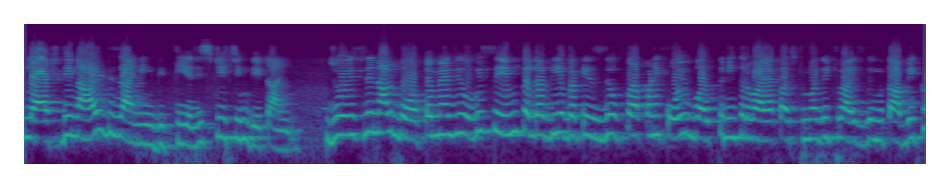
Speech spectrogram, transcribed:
ਲੈਸ਼ ਦੇ ਨਾਲ ਡਿਜ਼ਾਈਨਿੰਗ ਦਿੱਤੀ ਹੈ ਜੀ ਸਟਿਚਿੰਗ ਦੇ ਟਾਈਮ ਜੋ ਇਸ ਦੇ ਨਾਲ ਬਾਟਮ ਹੈ ਜੀ, ਉਹ ਵੀ ਸੇਮ ਕਲਰ ਦੀ ਹੈ ਬਟ ਇਸ ਦੇ ਉੱਪਰ ਆਪਾਂ ਨੇ ਕੋਈ ਵਰਕ ਨਹੀਂ ਕਰਵਾਇਆ ਕਸਟਮਰ ਦੀ ਚੁਆਇਸ ਦੇ ਮੁਤਾਬਿਕ।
